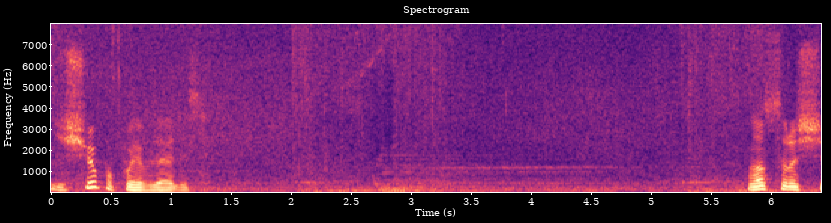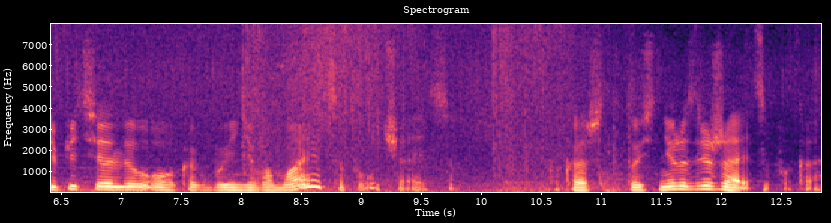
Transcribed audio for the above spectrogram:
еще попоявлялись. У нас расщепитель, о, как бы и не ломается, получается. Пока что, то есть не разряжается пока.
